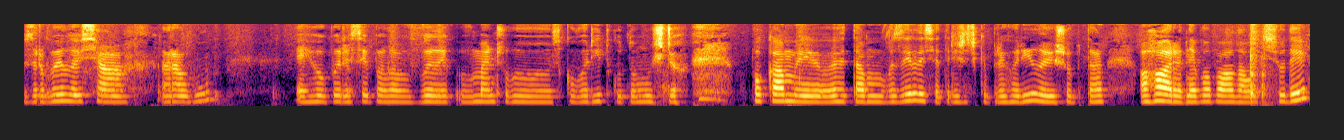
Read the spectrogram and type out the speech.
зробилося рагу. Я його пересипала в, вели- в меншу сковорідку, тому що поки ми е, там возилися, трішечки пригоріло, і щоб та агара не попала от сюди,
